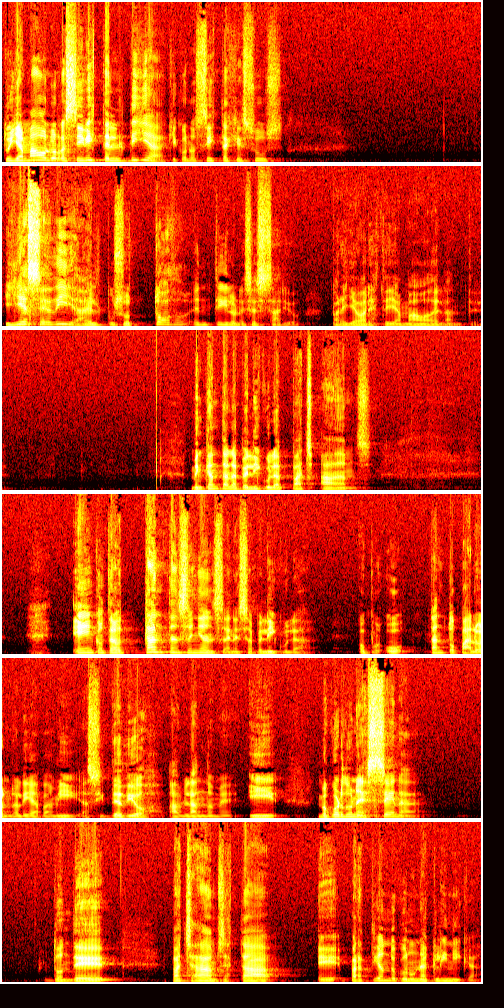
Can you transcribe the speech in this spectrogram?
Tu llamado lo recibiste el día que conociste a Jesús. Y ese día Él puso todo en ti lo necesario para llevar este llamado adelante. Me encanta la película Patch Adams he encontrado tanta enseñanza en esa película, o, tanto palo en realidad para mí, así de Dios hablándome. Y me acuerdo una escena donde Patch Adams está eh, partiendo con una clínica.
